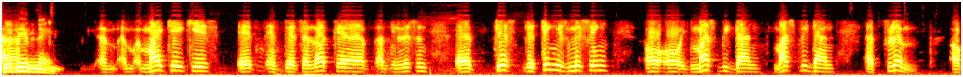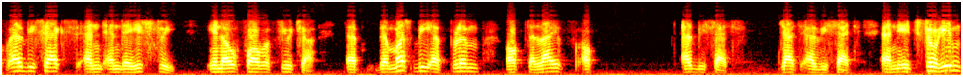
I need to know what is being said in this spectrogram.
Good Um, evening. um, um, my take is uh, uh, there's a lot. Uh, I mean, listen, uh, just the thing is missing, or, or it must be done. Must be done. A film of Albie Sachs and and the history, you know, for our future. Uh, there must be a film of the life of Albie Sachs, Judge Albie Sachs, and it's through him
